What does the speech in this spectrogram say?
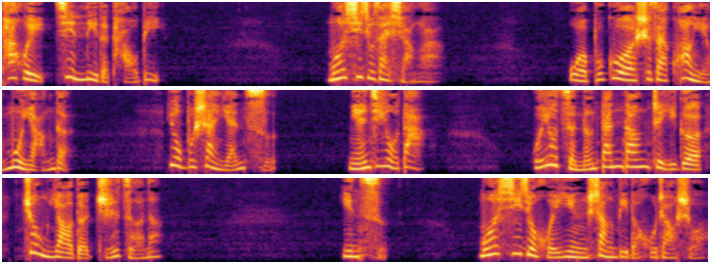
他会尽力的逃避。摩西就在想啊，我不过是在旷野牧羊的，又不善言辞，年纪又大，我又怎能担当这一个重要的职责呢？因此，摩西就回应上帝的呼召说。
